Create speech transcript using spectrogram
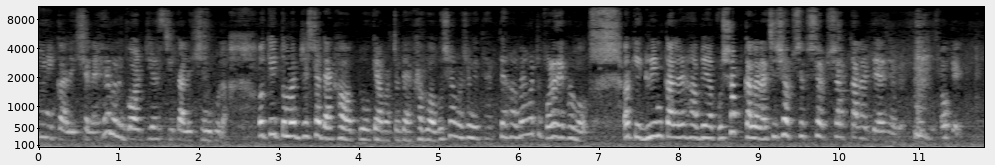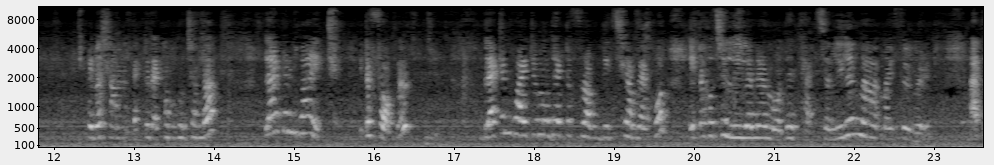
ইউনিক কালেকশনে হ্যাঁ মানে গর্জিয়াস যে কালেকশনগুলো। ওকে তোমার ড্রেসটা দেখাও আপু, ওকে আমারটা দেখাবো, অবশ্যই আমার সঙ্গে থাকতে হবে, আমারটা পরে দেখাবো। ওকে গ্রিন কালার হবে আপু, সব কালার আছে, সব সব সব সব কালার দেওয়া যাবে। ওকে এবার সামনে একটা দেখাবো হচ্ছে আমরা ব্ল্যাক এন্ড হোয়াইট এটা ফ্রক না? ব্ল্যাক এন্ড হোয়াইট এর মধ্যে একটা ফ্রক দেখছি আমরা এখন। এটা হচ্ছে লিলেনের মধ্যে থাকছে। লিলেন মাই ফেভারিট এত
